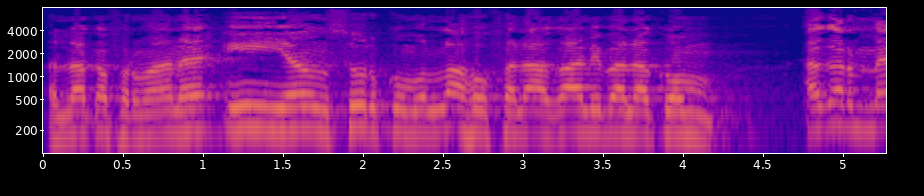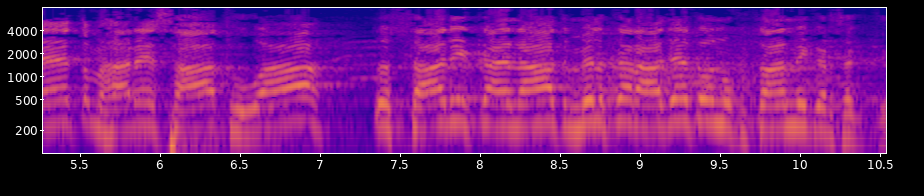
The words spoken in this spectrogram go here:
اللہ کا فرمان ہے این سر کم اللہ فلا غالب کم اگر میں تمہارے ساتھ ہوا تو ساری کائنات مل کر آ جائے تو نقصان نہیں کر سکتی۔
